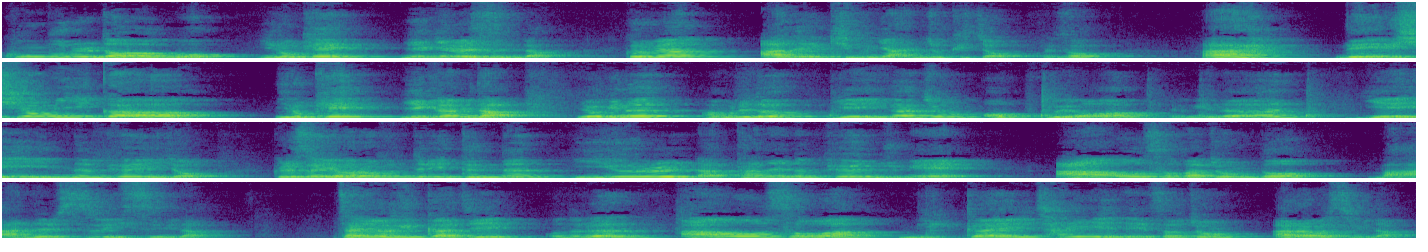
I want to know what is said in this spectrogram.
공부를 다 하고 이렇게 얘기를 했습니다. 그러면 아들이 기분이 안 좋겠죠. 그래서 아, 내일 시험이니까 이렇게 얘기를 합니다. 여기는 아무래도 예의가 좀 없고요. 여기는 예의 있는 표현이죠. 그래서 여러분들이 듣는 이유를 나타내는 표현 중에 아어서가 좀 더 많을 수 있습니다. 자, 여기까지 오늘은 아어서와 니까의 차이에 대해서 좀 알아봤습니다.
